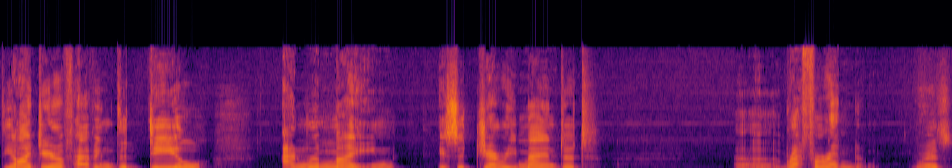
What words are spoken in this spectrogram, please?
The idea of having the deal and remain is a gerrymandered uh, referendum. Wes?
